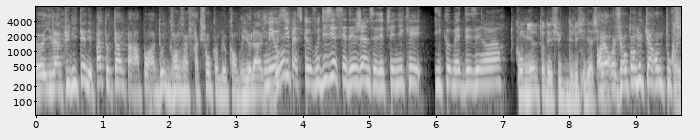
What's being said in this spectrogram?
Euh, L'impunité n'est pas totale par rapport à d'autres grandes infractions comme le cambriolage. Mais aussi parce que vous disiez, c'est des jeunes, c'est des pieds nickelés, ils commettent des erreurs. Combien le taux d'élucidation Alors j'ai entendu 40%. Oui.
